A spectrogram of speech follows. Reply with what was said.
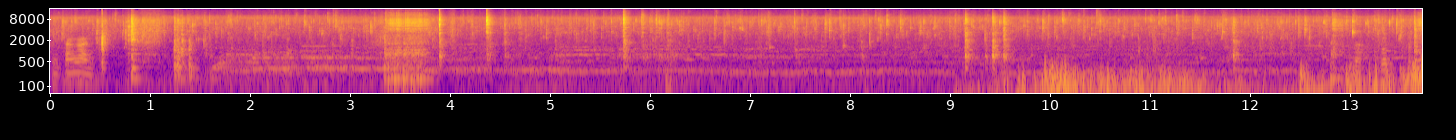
Kencangkan Nah, cukup.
